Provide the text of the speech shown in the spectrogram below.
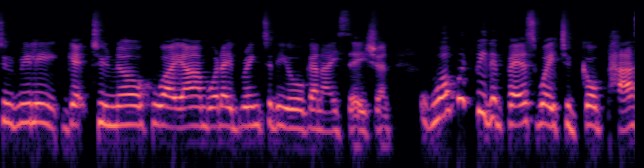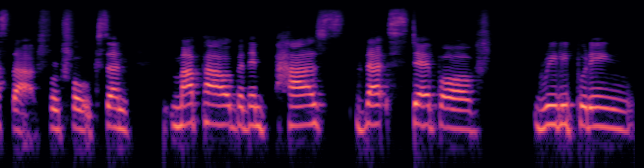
To really get to know who I am, what I bring to the organization what would be the best way to go past that for folks and map out, but then pass that step of really putting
